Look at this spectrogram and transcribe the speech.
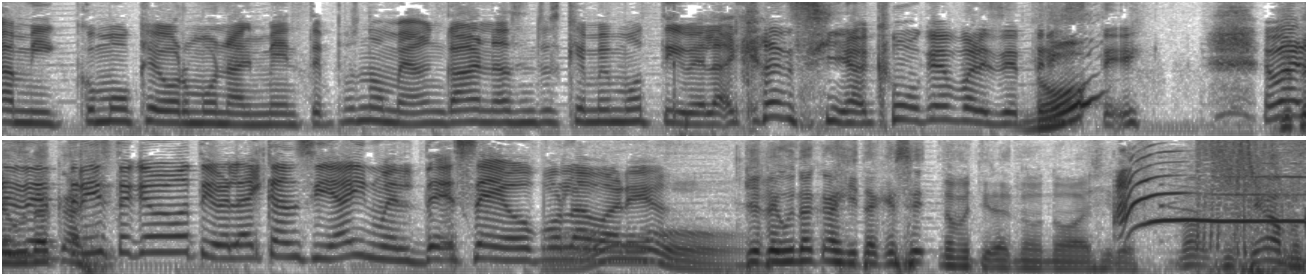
a mí como que hormonalmente pues no me dan ganas, entonces que me motive la alcancía, como que me parece ¿No? triste. Me parece triste que me motive la alcancía y no el deseo por la pareja. Oh. Yo tengo una cajita que se... No, mentiras, no, no voy a decir eso. No, sigamos.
